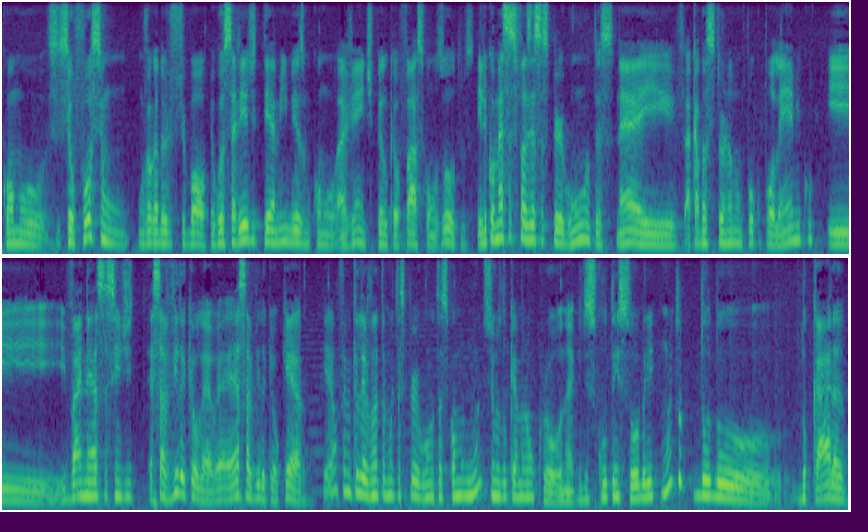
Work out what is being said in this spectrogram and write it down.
como se eu fosse um, um jogador de futebol, eu gostaria de ter a mim mesmo como agente pelo que eu faço com os outros. Ele começa a se fazer essas perguntas, né? E acaba se tornando um pouco polêmico e, e vai nessa assim de essa vida que eu levo, é essa vida que eu quero. E é um filme que levanta muitas perguntas, como muitos filmes do Cameron Crowe, né? Que discutem sobre muito do, do, do cara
